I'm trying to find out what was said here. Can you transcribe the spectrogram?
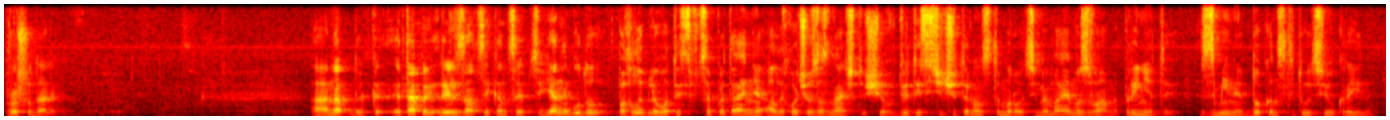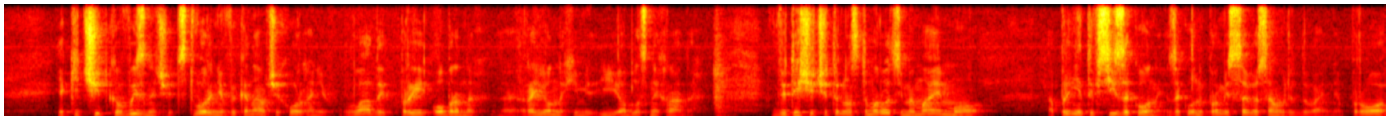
Прошу далі. На етапи реалізації концепції. Я не буду поглиблюватись в це питання, але хочу зазначити, що в 2014 році ми маємо з вами прийняти зміни до Конституції України, які чітко визначать створення виконавчих органів влади при обраних е, районних і обласних радах. В 2014 році ми маємо прийняти всі закони: закони про місцеве самоврядування, про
